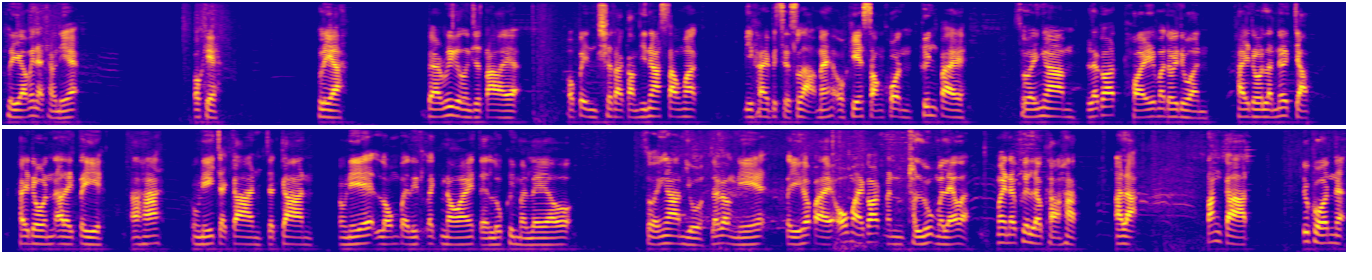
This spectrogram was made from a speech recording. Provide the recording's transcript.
เคลียร์ไหม่เนี่ยแถวนี้ โอเคเคลียร์แบร์รี่กำลังจะตายอะเขาเป็นชะตากรรมที่น่าเศร้ามาก มีใครไปเสียสละไหมโอเคสองคนขึ้นไปสวยงามแล้วก็ถอยมาโดยด่วน ใครโดนลันเนอร์จับ ใครโดนอะไรตีอะฮะ ตรงนี้จัดการจัดการตรงนี้ล้มไปเล็กน้อย แต่ลุกขึ้นมาแล้ว สวยงามอยู่แล้วก็ตรงนี้ตีเข้าไปโอ้ my god มันทะลุมาแล้วอะไม่นะเพื่อนเราขาหัก อะละตั้งการ์ดทุกคนน่ะ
